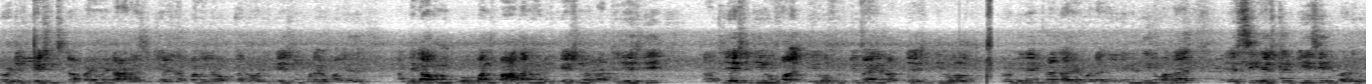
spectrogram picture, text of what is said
నోటిఫికేషన్స్కి అపాయింట్మెంట్ ఆర్డర్స్ ఇచ్చారు తప్ప వీళ్ళు ఒక్క నోటిఫికేషన్ కూడా ఇవ్వలేదు. అంతేకాకుండా గ్రూప్ వన్ పాత నోటిఫికేషన్ రద్దు చేసి రద్దు చేసి జీవో జీవో ఫిఫ్టీ ఫైవ్ రద్దు చేసి జీవో ట్వంటీ నైన్ ప్రకారం ఇవ్వడం జరిగింది. దీనివల్ల ఎస్సీ ఎస్టీ బీసీ బడుగు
